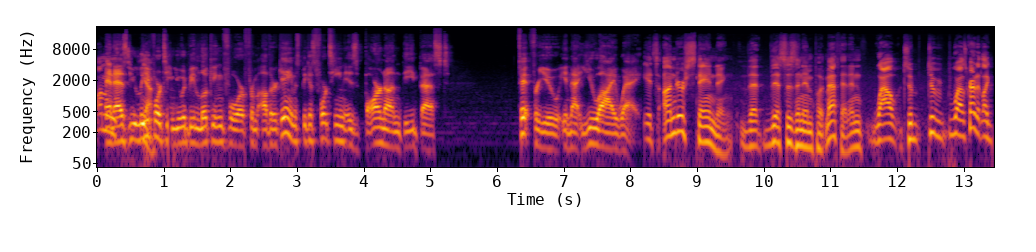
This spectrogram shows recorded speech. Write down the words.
I mean, and as you leave yeah. 14, you would be looking for from other games because 14 is bar none the best fit for you in that UI way. it's understanding that this is an input method and wow to to wow's credit like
